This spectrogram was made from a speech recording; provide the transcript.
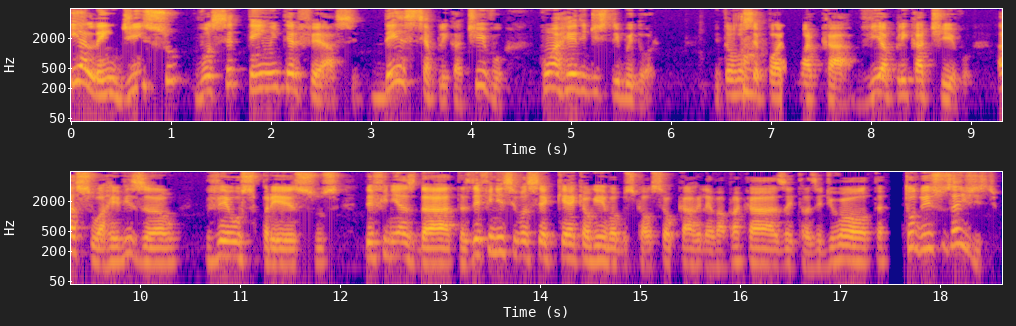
E além disso, você tem uma interface desse aplicativo com a rede distribuidor. Então você tá. pode marcar via aplicativo a sua revisão, ver os preços, definir as datas, definir se você quer que alguém vá buscar o seu carro e levar para casa e trazer de volta. Tudo isso já existe.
